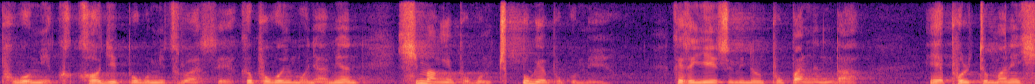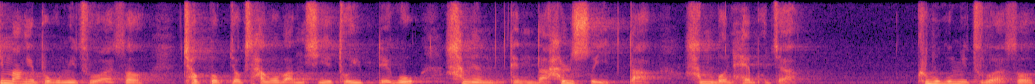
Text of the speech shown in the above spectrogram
복음이 거짓 복음이 들어왔어요. 그 복음이 뭐냐면 희망의 복음, 축복의 복음이에요. 그래서 예수 믿으면 복 받는다. 예, 볼트만의 희망의 복음이 들어와서 적극적 사고 방식이 도입되고 하면 된다, 할 수 있다, 한번 해보자. 그 복음이 들어와서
